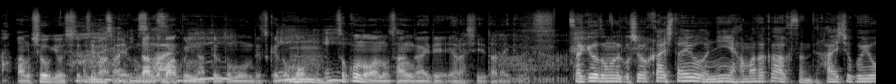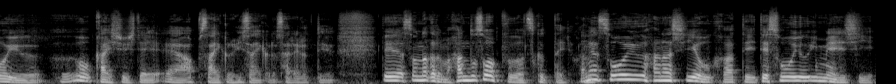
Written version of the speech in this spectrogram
ああの商業施設があってランドマークになってると思うんですけども、そこのあの3階でやらせていただいてます。先ほどもねご紹介したように浜田科学さんで配色用油を回収してアップサイクルリサイクルされるっていう。でその中でもハンドソープを作ったりとかね、うん、そういう話を伺っていてそういうイメージ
